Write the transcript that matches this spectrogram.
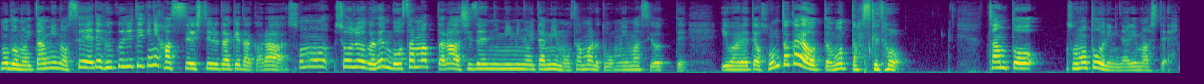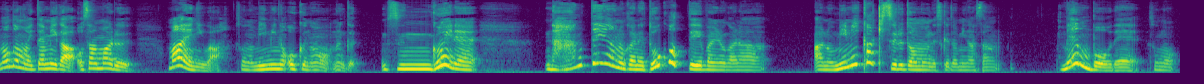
喉の痛みのせいで副次的に発生してるだけだから、その症状が全部収まったら、自然に耳の痛みも収まると思いますよって言われて、本当かよって思ったんですけど、ちゃんと、その通りになりまして、喉の痛みが収まる前には、その耳の奥の、なんか、すんごいね、なんていうのかね、どこって言えばいいのかな。あの、耳かきすると思うんですけど、皆さん。綿棒で、その、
